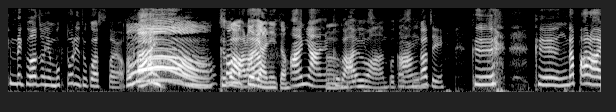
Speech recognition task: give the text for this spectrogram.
근데 그 와중에 목도리 두고 왔어요. 아, 그거 목도리? 아니죠? 아니 아니 어. 그거 아유 아니지. 안 보다지. 안 가지. 그, 그, 응답하라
